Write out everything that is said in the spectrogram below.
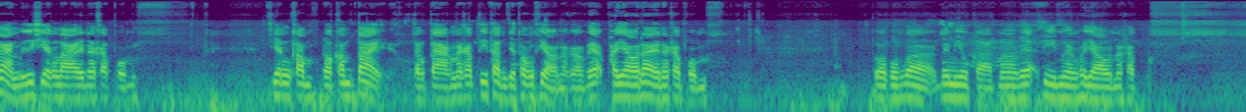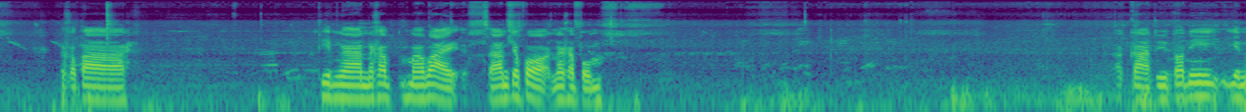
น่านหรือเชียงรายนะครับ ผม เชียงคำดอกคำใต้ต่างๆ นะครับ ที่ท่านจะท่องเที่ยวนะครับ แวะพะเยาได้นะครับ ผม ตัวผมก็ได้มีโอกาสมาแวะที่เมืองพะเยานะครับแล้วก็พา ทีมงานนะครับ มาไหว้ศาลเจ้าพ่อนะครับผม อากาศอยู่ตอนนี้เย็น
